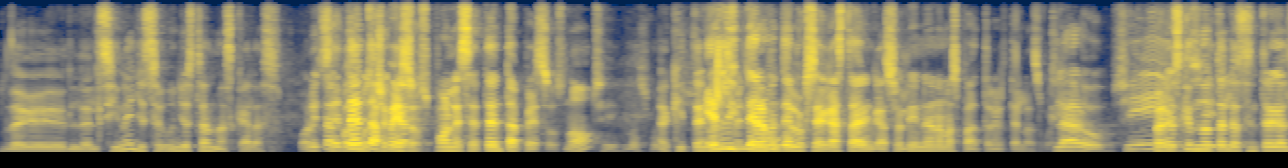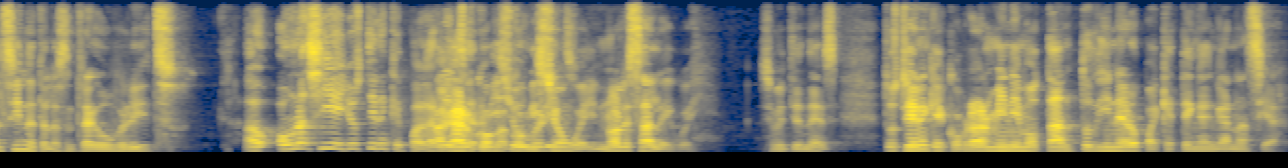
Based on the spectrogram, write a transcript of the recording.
de- del cine y según yo están más caras. Ahorita 70 podemos checar. pesos, ponle 70 pesos, ¿no? Sí, más o menos. Aquí tengo Es menú, literalmente lo que se gasta en gasolina nada más para traértelas, güey. Claro, sí. Pero es que sí, no te las entrega el cine, te las entrega Uber Eats. A- Aún así, ellos tienen que pagar Pagar el como servicio Uber comisión, güey. No le sale, güey. ¿Sí me entiendes? Entonces tienen que cobrar mínimo tanto dinero para que tengan ganancia,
